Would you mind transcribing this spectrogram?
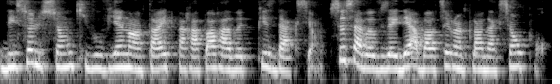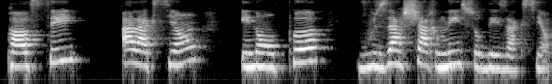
des solutions qui vous viennent en tête par rapport à votre piste d'action. Ça, ça va vous aider à bâtir un plan d'action pour passer à l'action et non pas vous acharner sur des actions.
